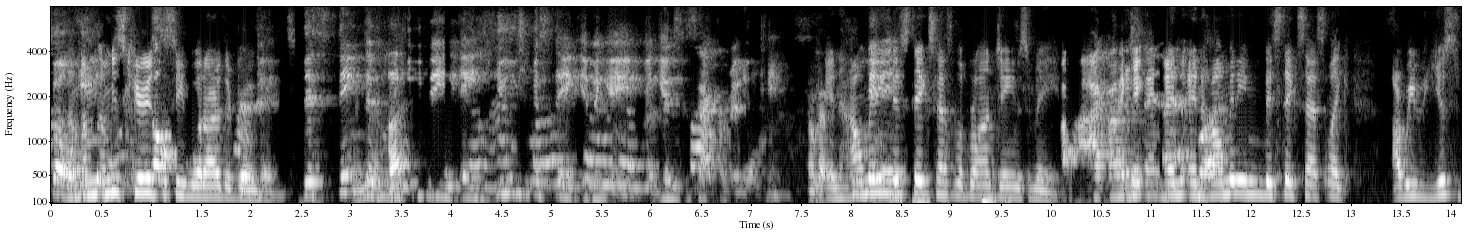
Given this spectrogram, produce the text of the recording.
So I'm, he- I'm just curious to see what are the growing pains. distinctively, he made a huge mistake in the game against the Sacramento Kings. Okay. And how many mistakes has LeBron James made? I, I I understand. and that, and but- how many mistakes has like? Are we just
